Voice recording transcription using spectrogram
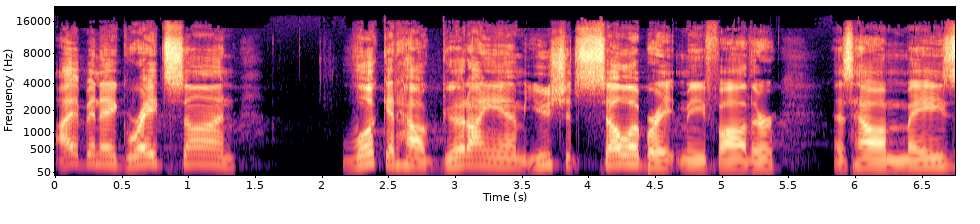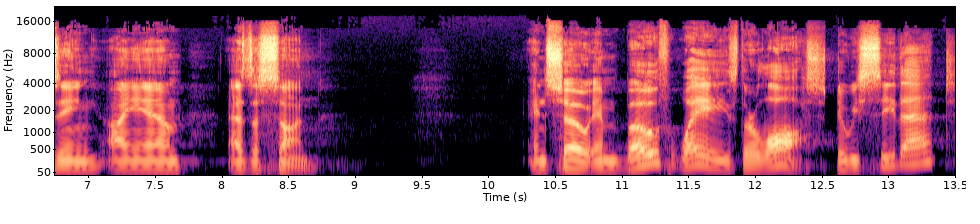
I've been a great son. Look at how good I am. You should celebrate me, Father, as how amazing I am as a son. And so, in both ways, they're lost. Do we see that?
